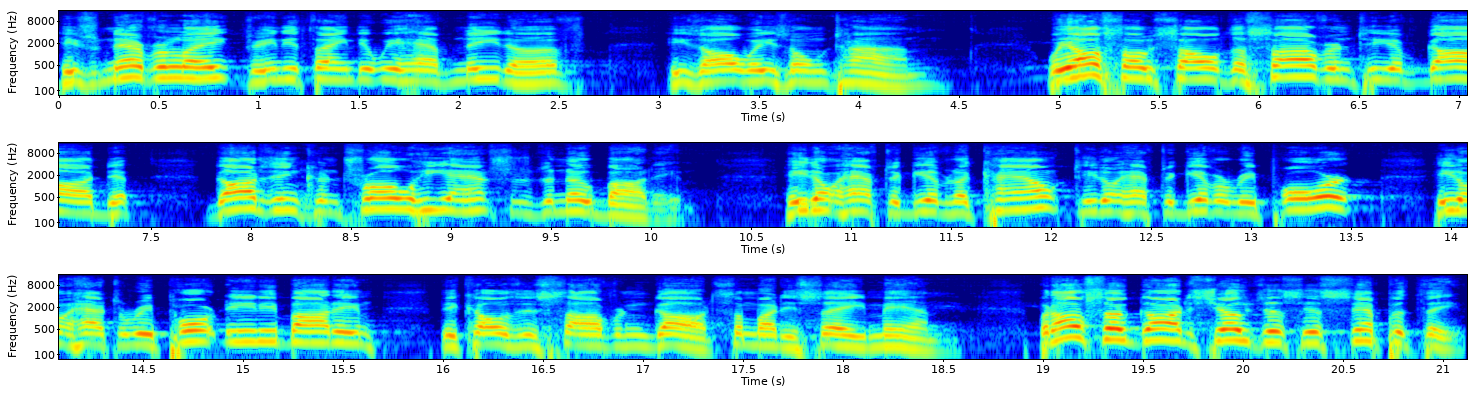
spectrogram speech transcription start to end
He's never late for anything that we have need of. He's always on time. We also saw the sovereignty of God that God's in control. He answers to nobody. He don't have to give an account. He don't have to give a report. He don't have to report to anybody because he's sovereign God. Somebody say amen. But also God shows us his sympathy.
